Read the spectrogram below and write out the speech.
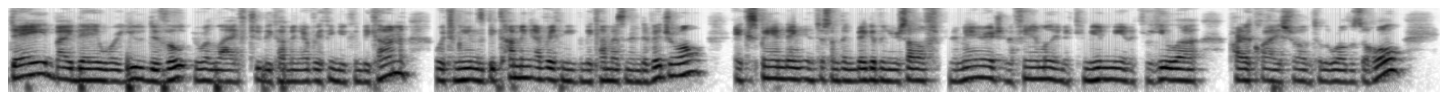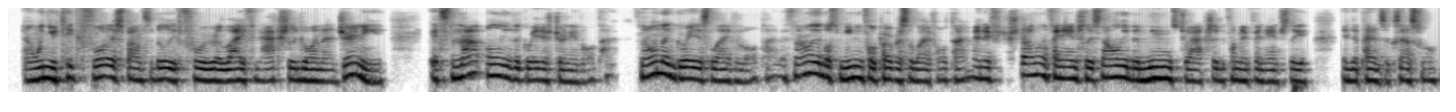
day by day where you devote your life to becoming everything you can become, which means becoming everything you can become as an individual, expanding into something bigger than yourself in a marriage, in a family, in a community, in a kahila, part of Klal Yisrael, into the world as a whole. And when you take full responsibility for your life and actually go on that journey, it's not only the greatest journey of all time. It's not only the greatest life of all time. It's not only the most meaningful purpose of life of all time. And if you're struggling financially, it's not only the means to actually becoming financially independent, successful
